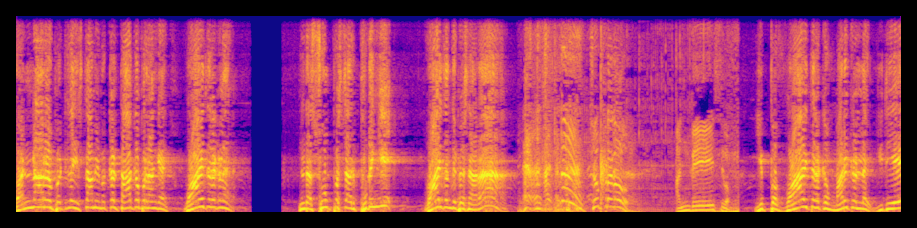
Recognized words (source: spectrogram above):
வண்ணாரப்பட்டில இஸ்லாமிய மக்கள் தாக்கப்படுறாங்க. வாய் திறக்கல. இந்த சூப்பர் ஸ்டார் புடுங்கி வாய் தந்து பேசினாரா? சூப்பரகோ அன்பே சிவம். இப்ப வாய் திறக்க மறுக்கல இதே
